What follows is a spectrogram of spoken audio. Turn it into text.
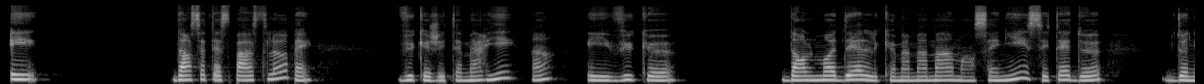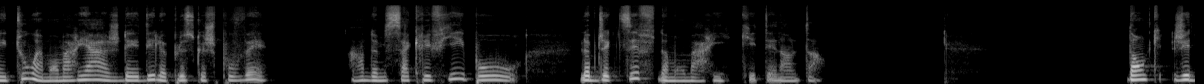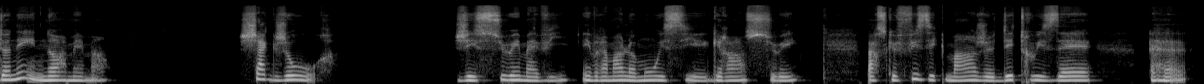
Et dans cet espace-là, ben, vu que j'étais mariée, hein, et vu que dans le modèle que ma maman m'enseignait, c'était de donner tout à mon mariage, d'aider le plus que je pouvais, hein, de me sacrifier pour l'objectif de mon mari qui était dans le temps. Donc, j'ai donné énormément. Chaque jour, j'ai sué ma vie, et vraiment le mot ici est grand sué, parce que physiquement, je détruisais euh,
